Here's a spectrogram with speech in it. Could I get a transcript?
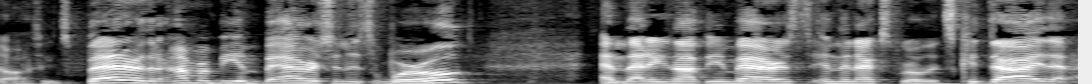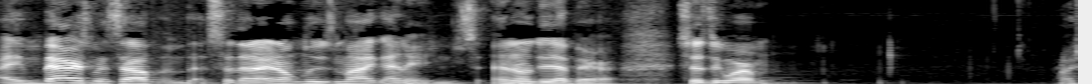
It's better that Amr be embarrassed in this world and that he's not be embarrassed in the next world. It's kedai that I embarrass myself so that I don't lose my Gan I don't do that better. So the Gemara. Rav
